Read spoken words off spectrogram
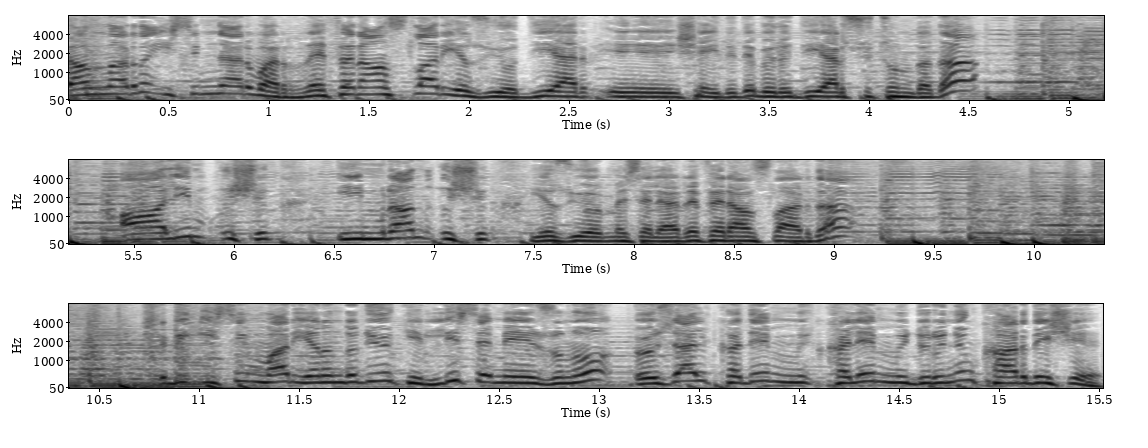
Yanlarda isimler var. Referanslar yazıyor diğer e, şeyde de böyle diğer sütunda da. Alim Işık, İmran Işık yazıyor mesela referanslarda. İşte bir isim var yanında diyor ki lise mezunu özel kadem, kalem müdürünün kardeşi.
